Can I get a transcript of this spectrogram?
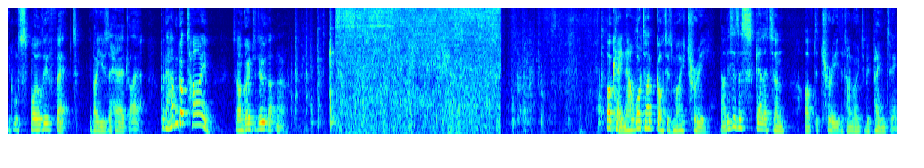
it will spoil the effect if I use a hairdryer. But I haven't got time, so I'm going to do that now. Okay, now what I've got is my tree. Now this is a skeleton of the tree that I'm going to be painting.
